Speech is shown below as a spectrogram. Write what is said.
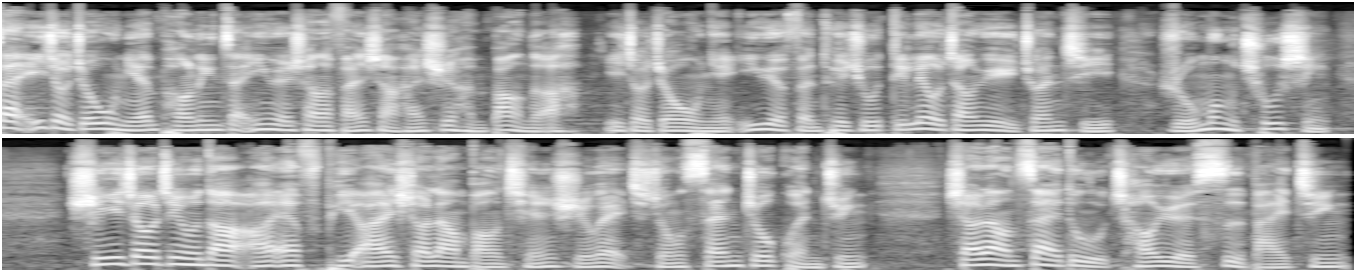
在一九九五年，彭羚在音乐上的反响还是很棒的啊！一九九五年一月份推出第六张粤语专辑《如梦初醒》，十一周进入到 IFPI 销量榜前十位，其中三周冠军，销量再度超越四白金。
